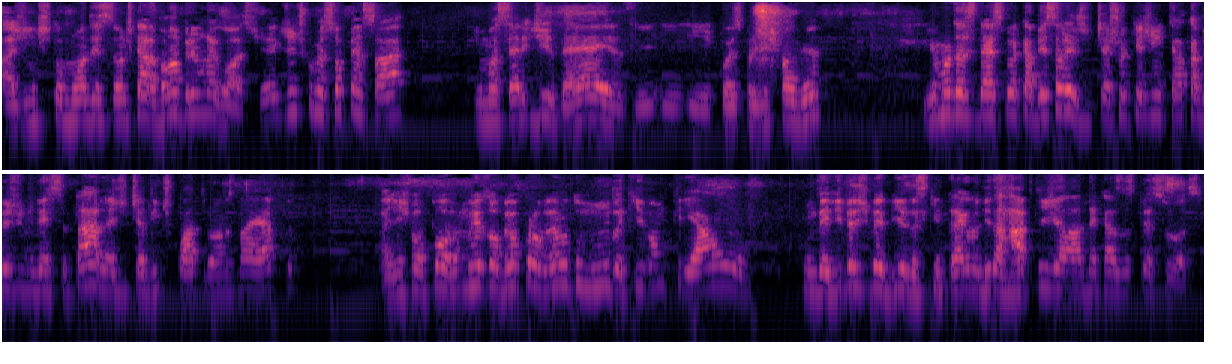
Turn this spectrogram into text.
a gente tomou a decisão de, cara, vamos abrir um negócio. E aí a gente começou a pensar em uma série de ideias e, e, e coisas para a gente fazer. E uma das ideias que veio à cabeça era isso. A gente achou que a gente tinha a cabeça de universitário, né? a gente tinha 24 anos na época a gente falou, pô, vamos resolver o problema do mundo aqui, vamos criar um, um delivery de bebidas que entrega bebida rápida e gelada na casa das pessoas.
